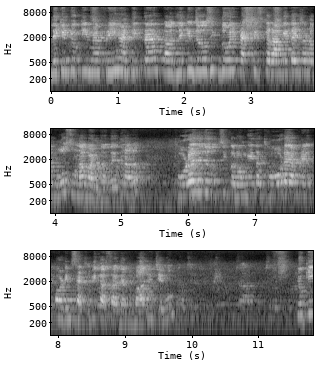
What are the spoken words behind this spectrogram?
ਲੇਕਿਨ ਕਿਉਂਕਿ ਮੈਂ ਫ੍ਰੀ ਹੈਂਡ ਕੀਤਾ ਹੈ ਤਾਂ ਲੇਕਿਨ ਜਦੋਂ ਅਸੀਂ ਦੋ ਵਾਰੀ ਪ੍ਰੈਕਟਿਸ ਕਰਾਂਗੇ ਤਾਂ ਇਹ ਸਾਡਾ ਬਹੁਤ ਸੋਹਣਾ ਬਣ ਜਾਂਦਾ ਇਹਦੇ ਨਾਲ। ਥੋੜਾ ਜਿਹਾ ਜਦੋਂ ਤੁਸੀਂ ਕਰੋਗੇ ਤਾਂ ਥੋੜਾ ਜਿਹਾ ਆਪਣੇ ਅਕੋਰਡਿੰਗ ਸੈੱਟ ਵੀ ਕਰ ਸਕਦੇ ਆਪਾਂ ਬਾਅਦ ਵਿੱਚ ਇਹਨੂੰ। ਕਿਉਂਕਿ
